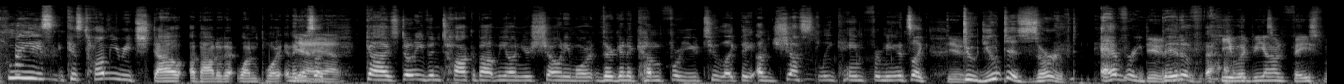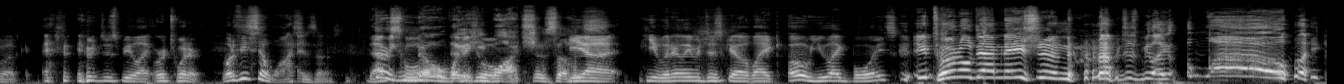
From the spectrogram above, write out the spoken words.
Please. Because Tommy reached out about it at one point, and then he's Yeah, like, yeah. Guys, don't even talk about me on your show anymore. They're going to come for you too, like they unjustly came for me. And it's like, dude, Dude. you deserved every Dude, bit of that. He would be on Facebook and it would just be like or Twitter. What if he still watches us? That'd There's be cool. no That'd way be he watches us. He uh he literally would just go like, "Oh, you like boys? Eternal damnation!" And I would just be like, "Whoa! Like,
